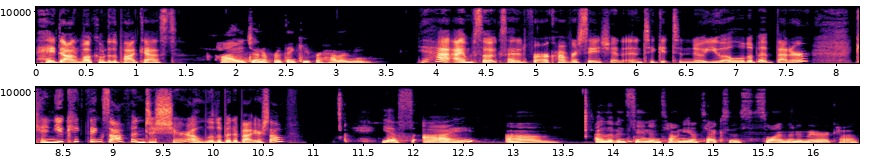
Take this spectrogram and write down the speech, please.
Hey, Dawn, welcome to the podcast. Hi, Jennifer. Thank you for having me. Yeah, I'm so excited for our conversation and to get to know you a little bit better. Can you kick things off and just share a little bit about yourself? Yes, I um, I live in San Antonio, Texas, so I'm in America.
